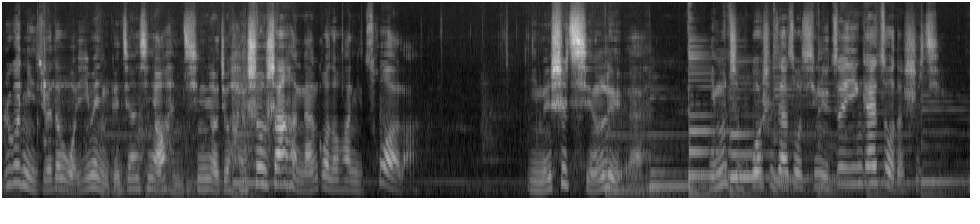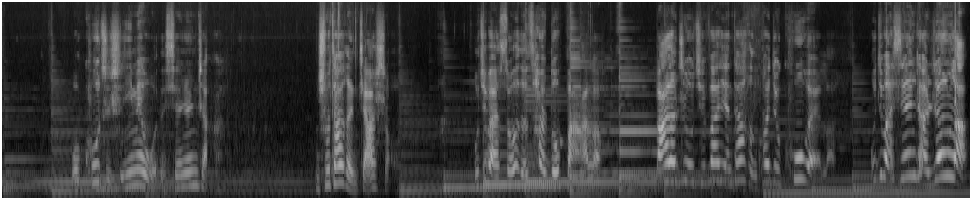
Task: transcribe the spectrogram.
如果你觉得我因为你跟江心瑶很亲热就很受伤很难过的话，你错了。你们是情侣，你们只不过是在做情侣最应该做的事情。我哭只是因为我的仙人掌，你说他很扎手，我就把所有的刺儿都拔了，拔了之后却发现它很快就枯萎了，我就把仙人掌扔了。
